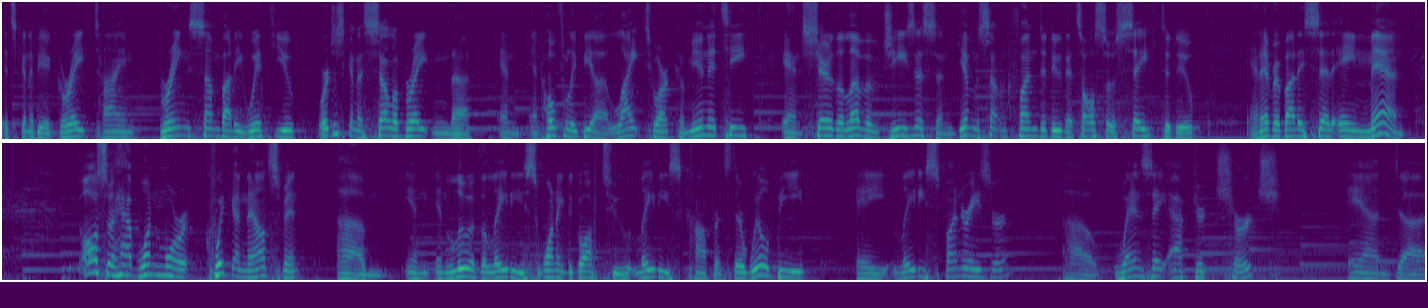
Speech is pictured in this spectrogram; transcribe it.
It's gonna be a great time. Bring somebody with you. We're just gonna celebrate and uh, and and hopefully be a light to our community and share the love of Jesus and give them something fun to do that's also safe to do. And everybody said, Amen. We also have one more quick announcement. Um, in, in lieu of the ladies wanting to go off to ladies conference, there will be a ladies fundraiser uh, Wednesday after church and uh,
